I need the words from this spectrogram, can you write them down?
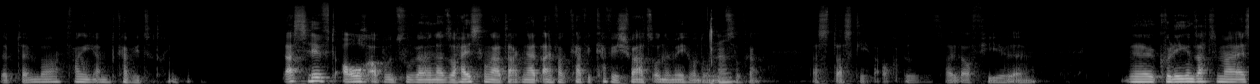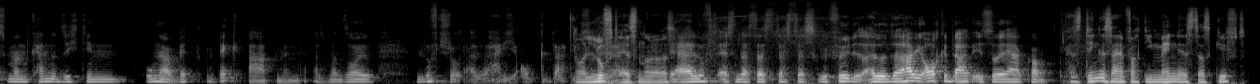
September fange ich an, Kaffee zu trinken. Das hilft auch ab und zu, wenn man da so Heißhungerattacken hat, einfach Kaffee, Kaffee schwarz ohne Milch und ohne ja. Zucker. Das, das geht auch. Also das ist halt auch viel. Äh, eine Kollegin sagte mal, man kann sich den Hunger weg, wegatmen. Also man soll Luft, also habe ich auch gedacht. Aber so, essen oder was? Ja, Luft essen, dass das, dass das gefüllt ist. Also da habe ich auch gedacht, ich so, ja, komm. Das Ding ist einfach, die Menge ist das Gift.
